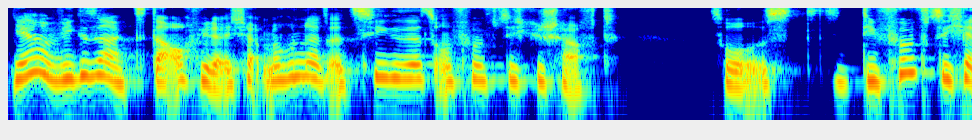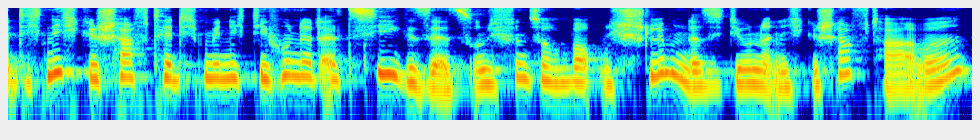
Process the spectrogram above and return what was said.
ja, wie gesagt, da auch wieder. Ich habe mir 100 als Ziel gesetzt und 50 geschafft. So, ist, die 50 hätte ich nicht geschafft, hätte ich mir nicht die 100 als Ziel gesetzt. Und ich finde es auch überhaupt nicht schlimm, dass ich die 100 nicht geschafft habe,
